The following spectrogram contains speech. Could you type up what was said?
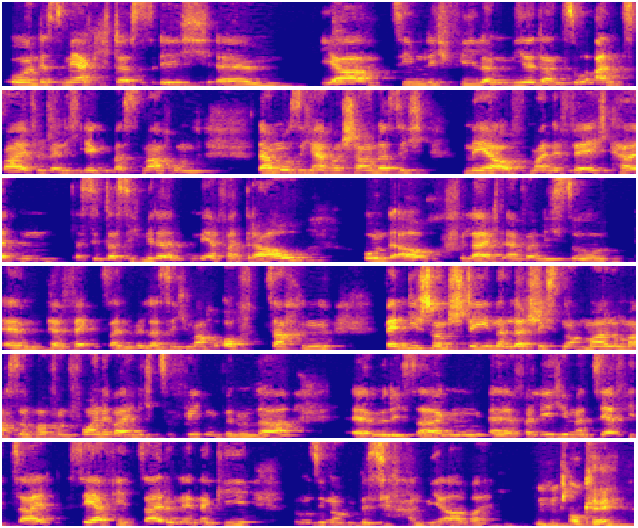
Und das merke ich, dass ich ähm, ja ziemlich viel an mir dann so anzweifle, wenn ich irgendwas mache. Und da muss ich einfach schauen, dass ich mehr auf meine Fähigkeiten, dass ich, dass ich mir da mehr vertraue und auch vielleicht einfach nicht so ähm, perfekt sein will. Also ich mache oft Sachen, wenn die schon stehen, dann lösche ich es nochmal und mache es nochmal von vorne, weil ich nicht zufrieden bin. Und da äh, würde ich sagen, äh, verliere ich immer sehr viel Zeit, sehr viel Zeit und Energie, da muss ich noch ein bisschen an mir arbeiten. Mhm, okay.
